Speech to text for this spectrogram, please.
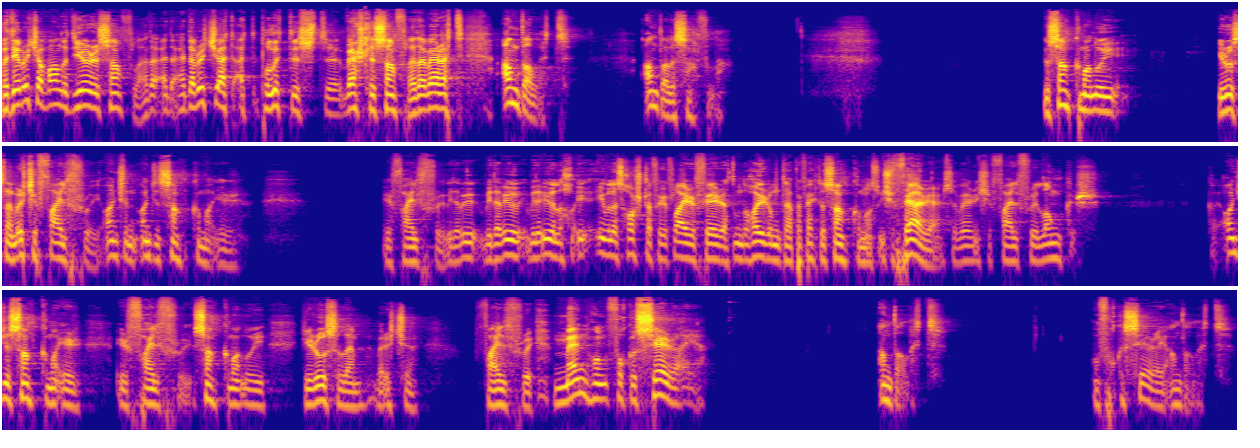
Og det var ikke vanligt gjøre samfunnet. Det var ikke et, et politisk uh, verslig samfunnet. Det var et andalet. Andalet samfunnet. Nå samkomma nå i Jerusalem var ikke feilfri. Angen, angen samkomma er er feilfri. Vi vil ha hørsta for flere ferie at om du høyre om det perfekte samkommet, så ikke ferie, så er det ikke feilfri langer. Andre samkommet er, er feilfri. Samkommet nå i Jerusalem var ikke feilfri. Men hon fokuserer i andalit. Hon fokuserer i andalit.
